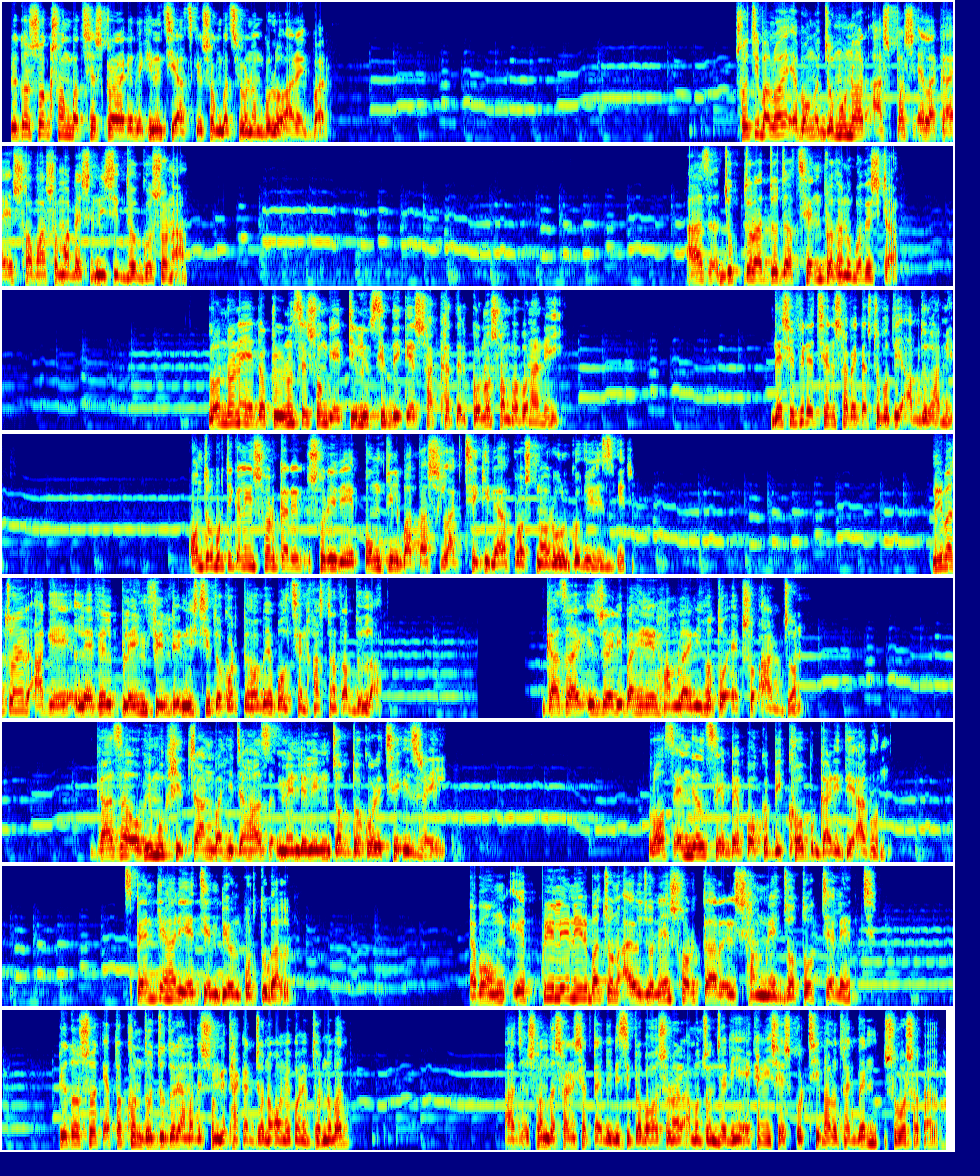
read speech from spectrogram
প্রিয় দর্শক, সংবাদ শেষ করার আগে দেখে নিচ্ছি আজকের সংবাদ শিরোনামগুলো আরেকবার। সচিবালয় এবং যমুনার আশপাশ এলাকায় সভা সমাবেশ নিষিদ্ধ ঘোষণা। আজ যুক্তরাজ্য যাচ্ছেন প্রধান উপদেষ্টা। লন্ডনে ডক্টর ইউনুসের সঙ্গে টিউলিপ সিদ্দিকের সাক্ষাতের কোনো সম্ভাবনা নেই। দেশে ফিরেছেন সাবেক রাষ্ট্রপতি আব্দুল হামিদ। অন্তর্বর্তীকালীন সরকারের শরীরে পঙ্কিল বাতাস লাগছে কিনা প্রশ্ন রুহুল কবির রিজভির। নির্বাচনের আগে লেভেল প্লেইং ফিল্ড নিশ্চিত করতে হবে, বলছেন হাসনাত আবদুল্লাহ। গাজায় ইসরায়েলি বাহিনীর হামলায় নিহত একশো আট জন। গাজা অভিমুখী ত্রাণবাহী জাহাজ মেন্ডেলিন জব্দ করেছে ইসরায়েল। লস অ্যাঞ্জেলসে ব্যাপক বিক্ষোভ, গাড়িতে আগুন। স্পেনকে হারিয়ে চ্যাম্পিয়ন পর্তুগাল। এবং এপ্রিলে নির্বাচন আয়োজনে সরকারের সামনে যত চ্যালেঞ্জ। প্রিয় দর্শক, এতক্ষণ ধৈর্য ধরে আমাদের সঙ্গে থাকার জন্য অনেক অনেক ধন্যবাদ। আজ সন্ধ্যা সাড়ে সাতটায় বিবিসি প্রবাহ শোনার আমন্ত্রণ জানিয়ে এখানে শেষ করছি। ভালো থাকবেন। শুভ সকাল।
